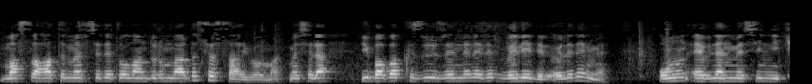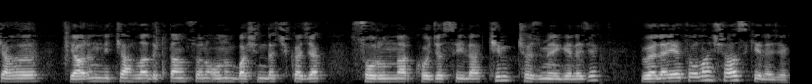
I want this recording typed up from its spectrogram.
maslahatı, mefsedeti olan durumlarda söz sahibi olmak. Mesela bir baba kızı üzerinde nedir? Velidir. Öyle değil mi? Onun evlenmesi, nikahı, yarın nikahladıktan sonra onun başında çıkacak sorunlar kocasıyla kim çözmeye gelecek? Velayeti olan şahıs gelecek.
